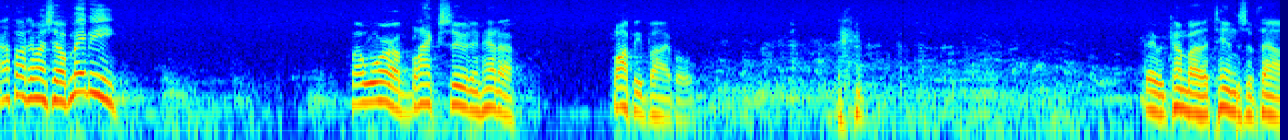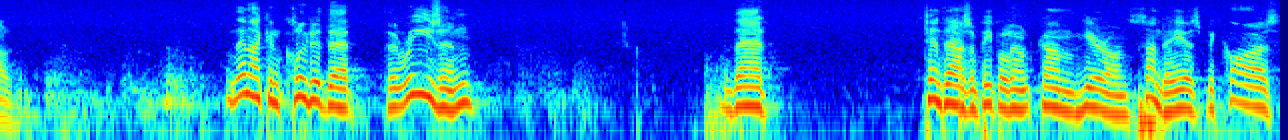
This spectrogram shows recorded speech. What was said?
I thought to myself, maybe if I wore a black suit and had a floppy Bible, they would come by the tens of thousands. And then I concluded that the reason that 10,000 people don't come here on Sunday is because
